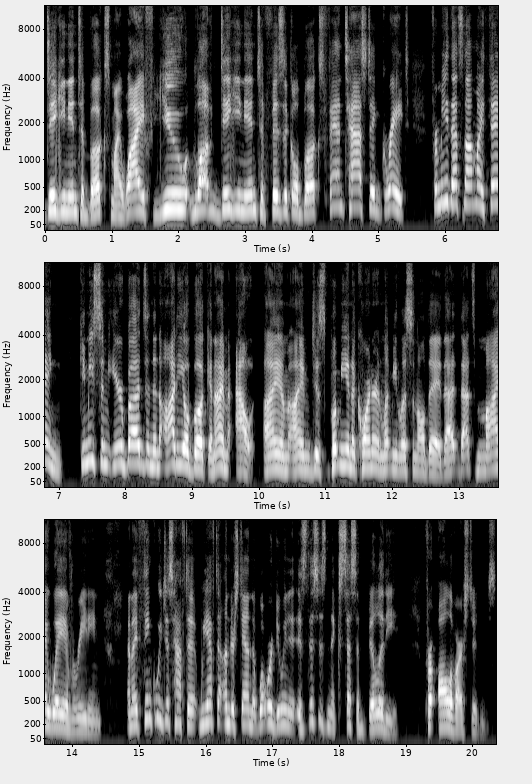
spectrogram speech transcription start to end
digging into books, my wife, you love digging into physical books, fantastic, great. For me, that's not my thing give me some earbuds and an audiobook and I'm out. I am I am just put me in a corner and let me listen all day. That that's my way of reading. And I think we just have to we have to understand that what we're doing is this is an accessibility for all of our students.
